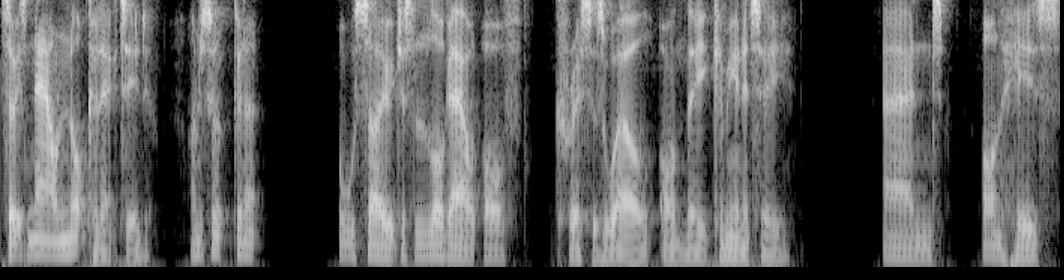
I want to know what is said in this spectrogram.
So it's now not connected. I'm just going to also just log out of Chris as well on the community and on his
